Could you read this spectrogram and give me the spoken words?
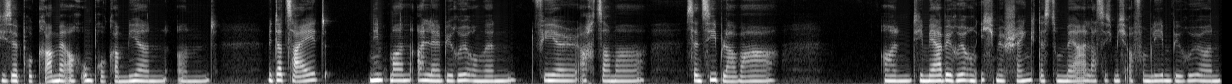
diese Programme auch umprogrammieren und mit der Zeit nimmt man alle Berührungen viel achtsamer, sensibler wahr und je mehr Berührung ich mir schenke, desto mehr lasse ich mich auch vom Leben berühren,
